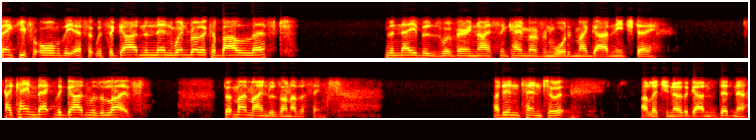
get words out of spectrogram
thank you for all the effort with the garden. And then when Brother Kabbalah left, the neighbors were very nice and came over and watered my garden each day. I came back, the garden was alive, but my mind was on other things. I didn't tend to it. I'll let you know the garden's dead now.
